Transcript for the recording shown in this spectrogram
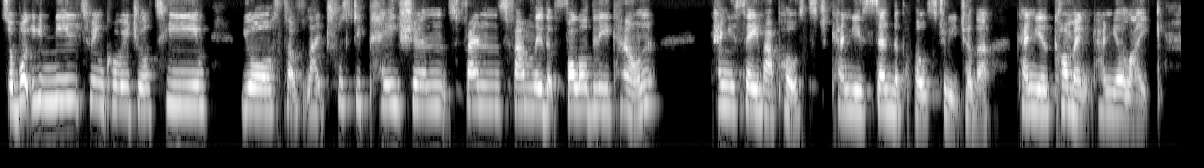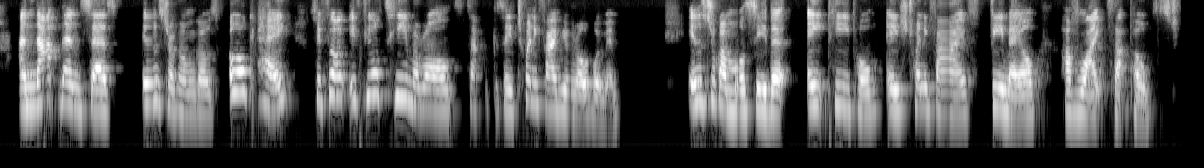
So what you need to encourage your team, your sort of like trusted patients, friends, family that follow the account, can you save our post? Can you send the post to each other? Can you comment? Can you like? And that then says Instagram goes, oh, okay. So if, if your team are all say 25 year old women, Instagram will see that eight people age 25 female have liked that post.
